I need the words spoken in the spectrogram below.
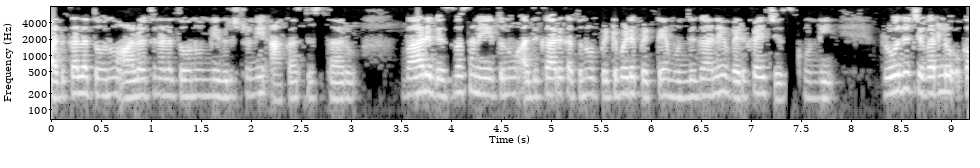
పథకాలతోనూ ఆలోచనలతోనూ మీ దృష్టిని ఆకర్షిస్తారు. వారి విశ్వసనీయతను అధికారికతను పెట్టుబడి పెట్టే ముందుగానే వెరిఫై చేసుకోండి. రోజు చివర్లో ఒక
